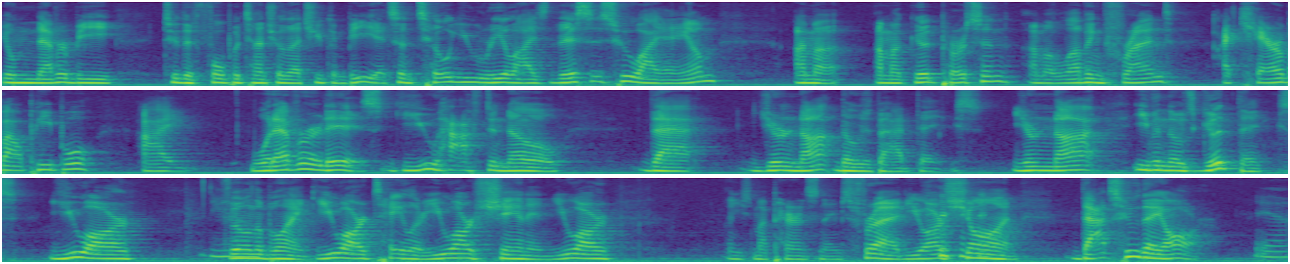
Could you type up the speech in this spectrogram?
you'll never be to the full potential that you can be. It's until you realize this is who I am. I'm a I'm a good person. I'm a loving friend. I care about people. I whatever it is, you have to know that you're not those bad things. You're not even those good things. You are fill in the blank. You are Taylor. You are Shannon. You are, I use my parents' names, Fred. You are Sean. That's who they are. Yeah.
